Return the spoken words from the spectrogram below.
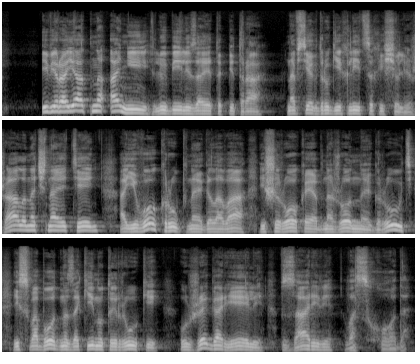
И, вероятно, они любили за это Петра. На всех других лицах еще лежала ночная тень, а его крупная голова и широкая обнаженная грудь и свободно закинутые руки – уже горели в зареве восхода.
